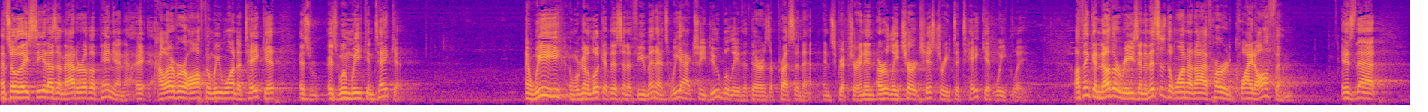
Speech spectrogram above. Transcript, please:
And so they see it as a matter of opinion. However often we want to take it is, is when we can take it. And we, and we're going to look at this in a few minutes, we actually do believe that there is a precedent in Scripture and in early church history to take it weekly. I think another reason, and this is the one that I've heard quite often, is that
